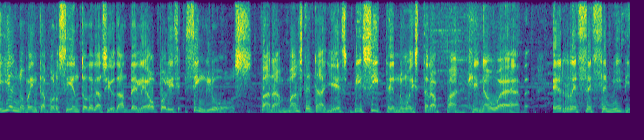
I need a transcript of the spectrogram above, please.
y el 90% de la ciudad de Leópolis sin luz. Para más detalles, visite nuestra página web rccmedia.com.do.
